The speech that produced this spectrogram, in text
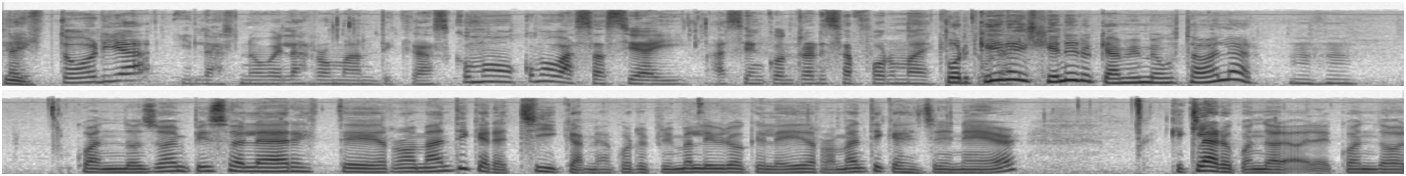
La historia y las novelas románticas. ¿Cómo, ¿Cómo vas hacia ahí, hacia encontrar esa forma de escritura? Porque era el género que a mí me gustaba leer. Cuando yo empiezo a leer este, romántica era chica, me acuerdo, el primer libro que leí de romántica es Jane Eyre que claro, cuando, cuando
